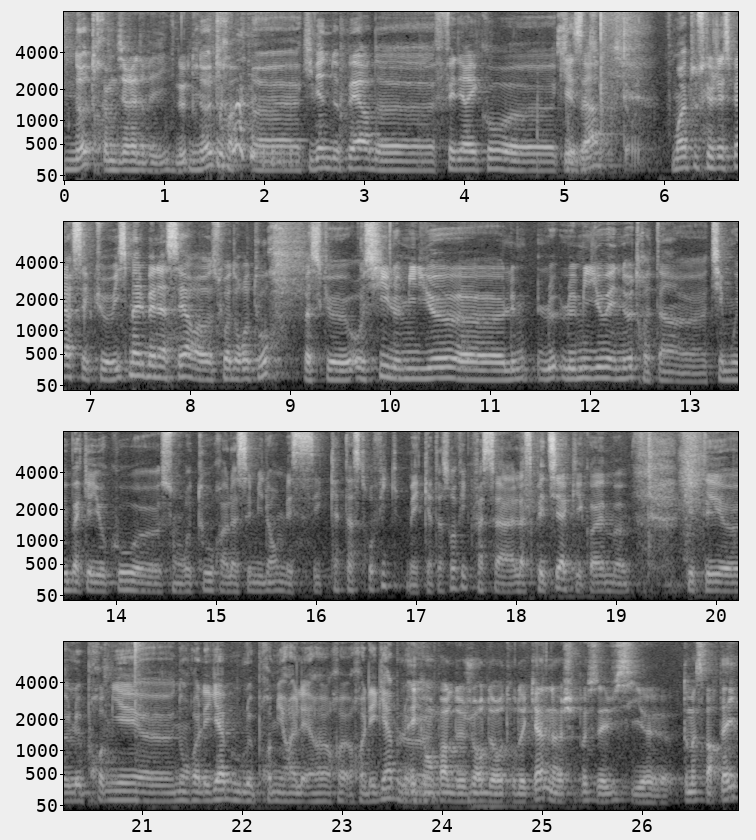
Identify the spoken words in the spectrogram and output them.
neutre, comme dirait Dri, neutre, neutre qui viennent de perdre Federico Chiesa. Moi, tout ce que j'espère, c'est que Ismaël Benasser euh, soit de retour, parce que aussi le milieu, euh, le, milieu est neutre. As, euh, Bakayoko, euh, son retour à l'AC Milan, mais c'est catastrophique, mais catastrophique face à la Spezia, qui est quand même, qui était le premier non relégable ou le premier relégable. Et quand on parle de joueurs de retour de Cannes, je sais pas si vous avez vu si Thomas Partey,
